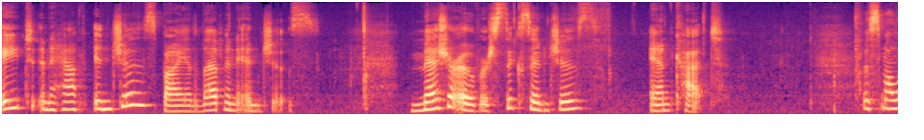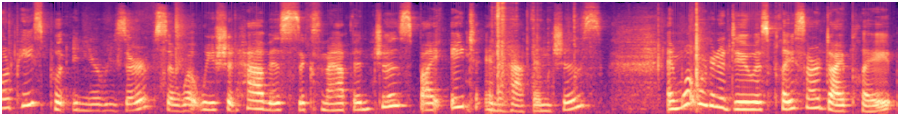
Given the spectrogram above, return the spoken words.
eight and a half inches by 11 inches. Measure over 6 inches and cut. The smaller piece put in your reserve, so what we should have is 6.5 inches by 8.5 inches. And what we're going to do is place our die plate,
